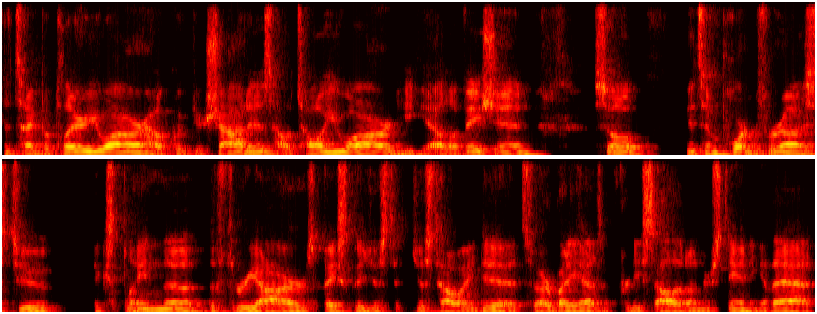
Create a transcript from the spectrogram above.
the type of player you are, how quick your shot is, how tall you are, do you get elevation. So it's important for us to explain the the three R's, basically just just how I did, so everybody has a pretty solid understanding of that.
